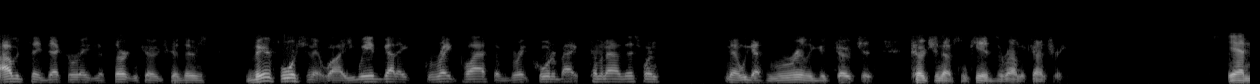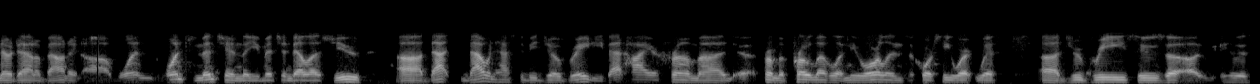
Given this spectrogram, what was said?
I would say decorating a certain coach because there's very fortunate why we've got a great class of great quarterbacks coming out of this one. Man, we got some really good coaches coaching up some kids around the country. Yeah, no doubt about it. Uh, one one to mention that you mentioned LSU. Uh, that that one has to be Joe Brady. That hire from uh, from the pro level at New Orleans. Of course, he worked with uh, Drew Brees, who's a, who is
